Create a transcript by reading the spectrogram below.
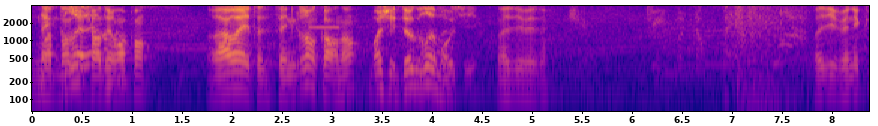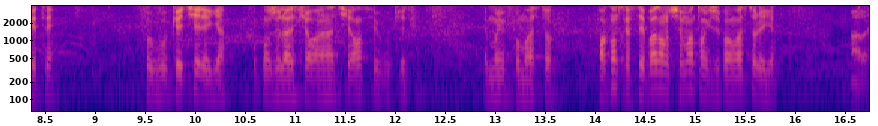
Maintenant, je vais faire des rampants. Ah ouais, t'as t'as une grue encore, non Moi j'ai deux greux moi aussi. Vas-y, vas-y. Vas-y, venez cutter. Faut que vous cutiez, les gars. Faut qu'on joue la cure à l'attirance et vous cuttez. Et moi, il me faut masto. Par contre, restez pas dans le chemin tant que j'ai pas masto, les gars. Ah ouais.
